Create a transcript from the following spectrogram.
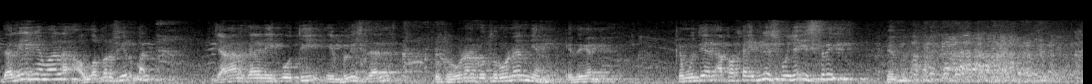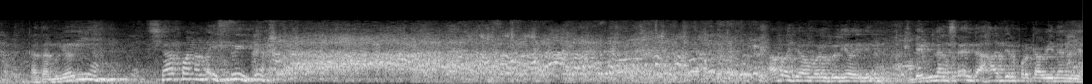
Dalilnya mana? Allah berfirman, jangan kalian ikuti iblis dan keturunan-keturunannya, gitu kan? Kemudian apakah iblis punya istri? Gitu. Kata beliau, iya. Siapa nama istrinya? Apa jawaban beliau ini? Dia bilang, saya tidak hadir perkawinannya.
